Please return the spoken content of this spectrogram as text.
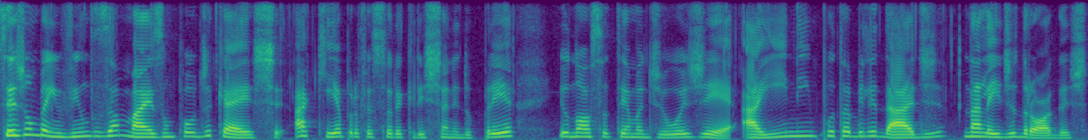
Sejam bem-vindos a mais um podcast. Aqui é a professora Cristiane Dupré e o nosso tema de hoje é a inimputabilidade na lei de drogas.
